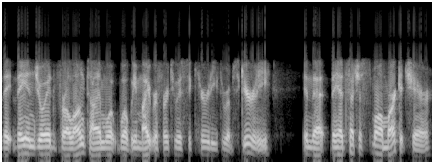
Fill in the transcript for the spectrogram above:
they, they enjoyed for a long time what, what we might refer to as security through obscurity, in that they had such a small market share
